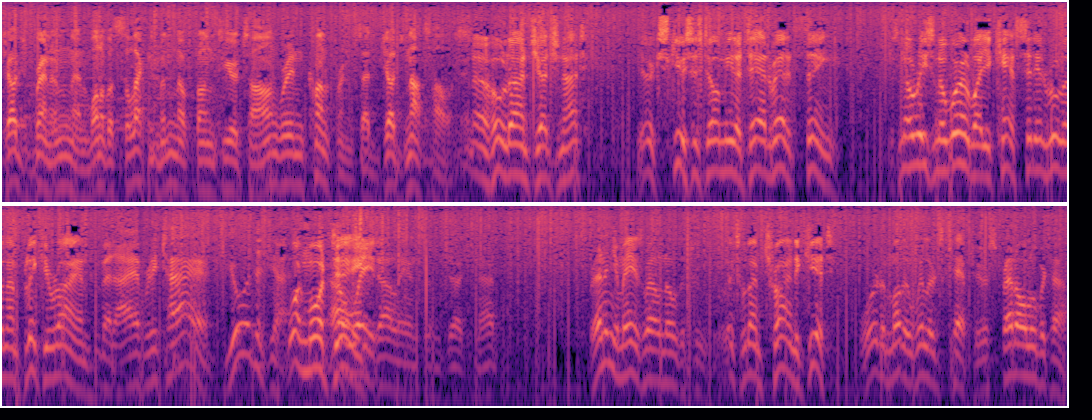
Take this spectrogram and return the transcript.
Judge Brennan and one of the selectmen of Frontier Town were in conference at Judge Knott's house. Now, hold on, Judge Knott. Your excuses don't mean a dad reddit thing. There's no reason in the world why you can't sit in ruling on Blinky Ryan. But I've retired. You're the judge. One more day. Now, wait, I'll answer him, Judge Knott. Brennan, you may as well know the truth. That's what I'm trying to get. Word of Mother Willard's capture spread all over town.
